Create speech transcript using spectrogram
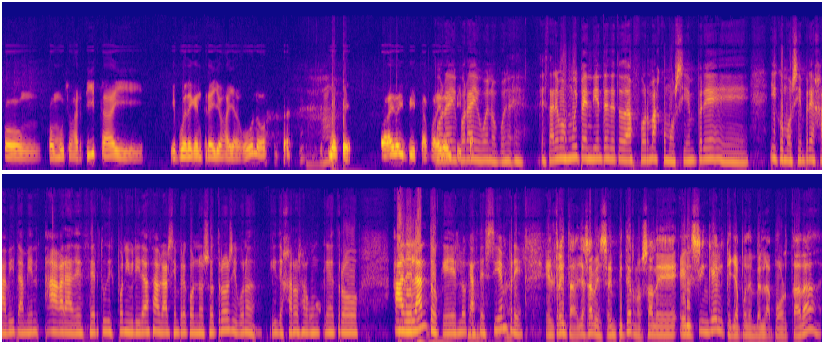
con, con muchos artistas y, y puede que entre ellos haya algunos. no sé, por ahí doy pistas, por ahí doy ahí, por ahí, bueno, pues eh, estaremos muy pendientes de todas formas, como siempre. eh, y como siempre, Javi, también agradecer tu disponibilidad a hablar siempre con nosotros y bueno, y dejarnos algún que otro adelanto, que es lo que haces siempre. El 30, ya sabes, en Piterno sale el single, que ya pueden ver la portada,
